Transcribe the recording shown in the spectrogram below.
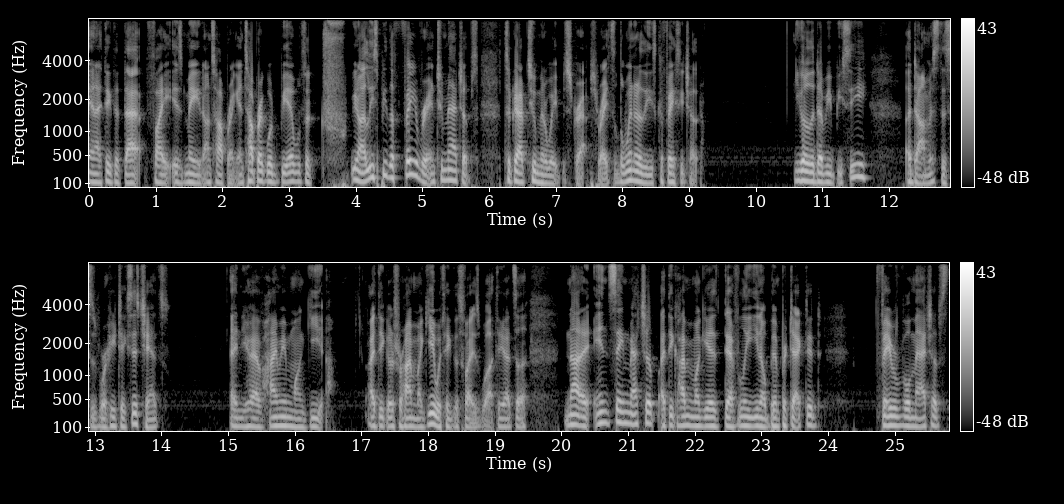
And I think that that fight is made on Top Rank. And Top Rank would be able to, you know, at least be the favorite in two matchups to grab two middleweight straps, right? So the winner of these could face each other. You go to the WBC, Adames. This is where he takes his chance and you have Jaime Munguia. I think for Jaime Munguia would take this fight as well. I think that's a not an insane matchup. I think Jaime Munguia has definitely you know been protected, favorable matchups.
